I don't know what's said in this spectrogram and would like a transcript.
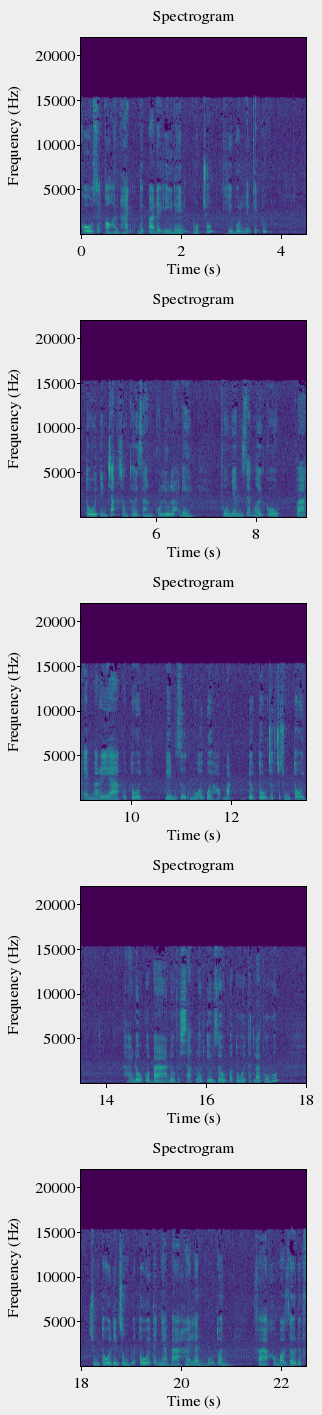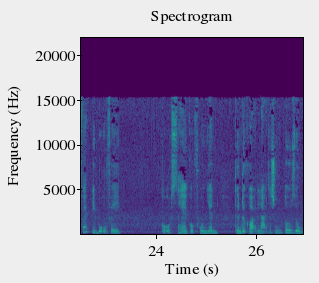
Cô sẽ có hân hạnh được bà để ý đến Một chút khi buổi lễ kết thúc. Tôi tin chắc trong thời gian cô lưu lại đây Phu nhân sẽ mời cô Và em Maria của tôi Đến dự mỗi buổi họp mặt Được tổ chức cho chúng tôi. Thái độ của bà đối với Charlotte yêu dấu của tôi thật là thu hút. Chúng tôi đến dùng bữa tối tại nhà bà hai lần mỗi tuần Và không bao giờ được phép đi bộ về. Cỗ xe của phu nhân thường được gọi lại cho chúng tôi dùng.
